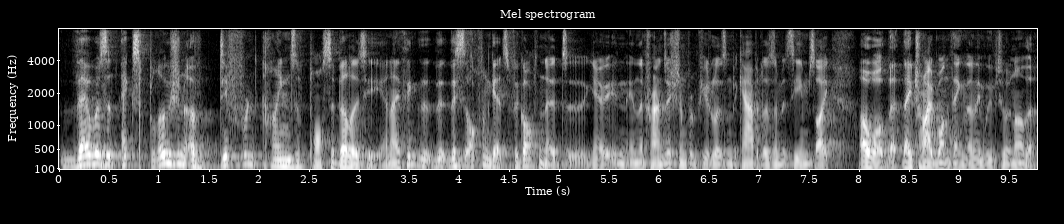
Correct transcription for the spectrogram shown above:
there was an explosion of different kinds of possibility. And I think that this often gets forgotten. It, you know, in, in the transition from feudalism to capitalism, it seems like, oh, well, they tried one thing, then they moved to another.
